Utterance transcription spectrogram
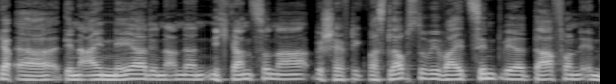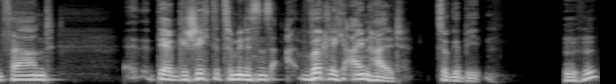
ja. äh, den einen näher, den anderen nicht ganz so nah beschäftigt. Was glaubst du, wie weit sind wir davon entfernt, äh, der Geschichte zumindest wirklich Einhalt zu gebieten? Mhm.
